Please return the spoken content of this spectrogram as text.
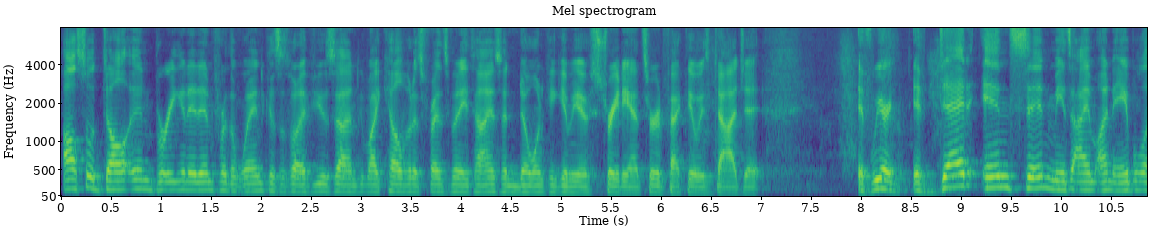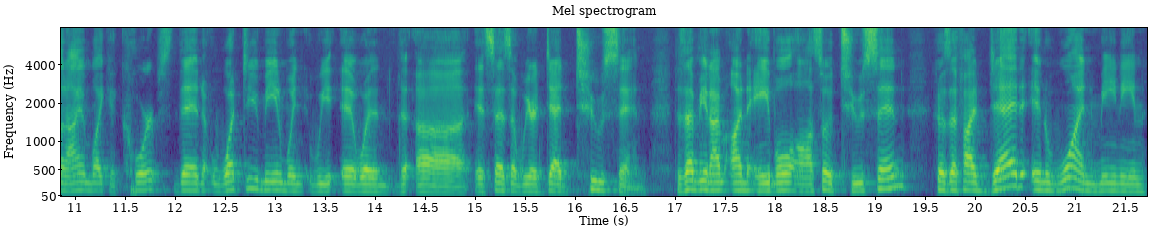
Also, Dalton bringing it in for the win because it's what I've used on my Kelvin Calvinist friends many times, and no one can give me a straight answer. In fact, they always dodge it. If we are, if dead in sin means I am unable and I am like a corpse, then what do you mean when we uh, when the, uh, it says that we are dead to sin? Does that mean I'm unable also to sin? Because if I'm dead in one, meaning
